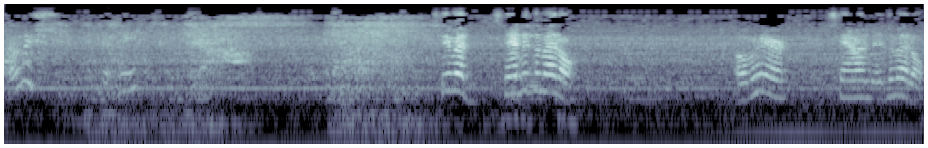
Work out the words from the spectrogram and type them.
Are they hit me? Steven, stand in the middle. Over here. Stand in the middle.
